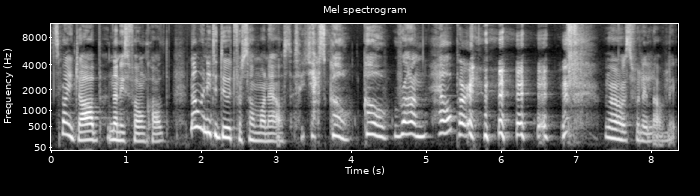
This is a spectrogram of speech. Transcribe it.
it's my job. And then his phone called. No, I need to do it for someone else. I said, yes, go, go, run, help her. no, it was really lovely.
